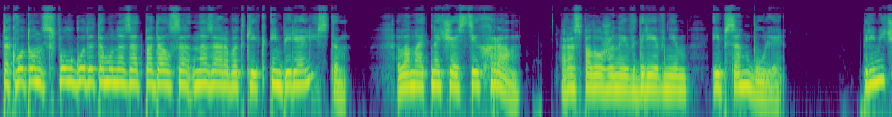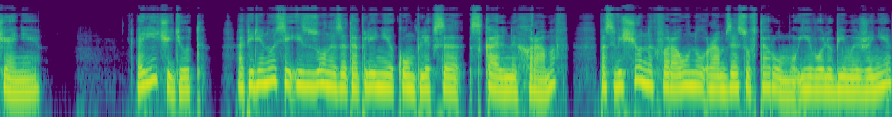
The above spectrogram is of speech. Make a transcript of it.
так вот он с полгода тому назад подался на заработки к империалистам, ломать на части храм, расположенный в древнем Ипсамбуле. Примечание. Речь идет о переносе из зоны затопления комплекса скальных храмов, посвященных фараону Рамзесу II и его любимой жене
